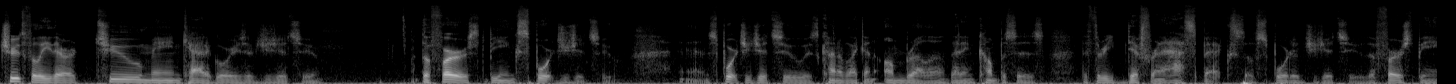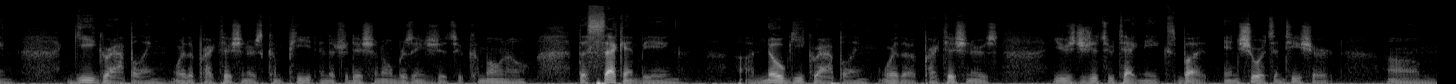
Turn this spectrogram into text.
Truthfully, there are two main categories of jiu-jitsu. The first being sport jiu-jitsu. And sport jiu-jitsu is kind of like an umbrella that encompasses the three different aspects of sportive jiu-jitsu. The first being gi grappling, where the practitioners compete in the traditional Brazilian jiu-jitsu kimono. The second being uh, no gi grappling, where the practitioners use jiu-jitsu techniques, but in shorts and t-shirt. Um,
